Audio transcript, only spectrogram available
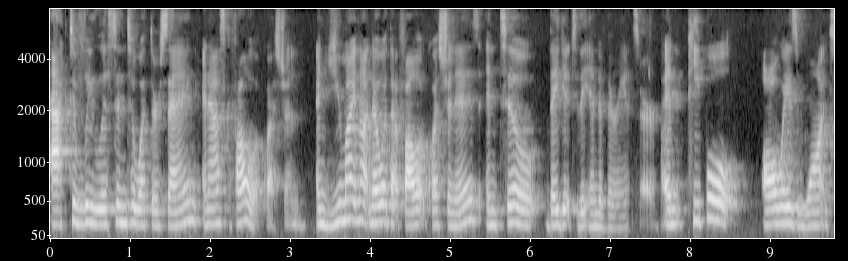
actively listen to what they're saying and ask a follow-up question. And you might not know what that follow-up question is until they get to the end of their answer. And people always want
